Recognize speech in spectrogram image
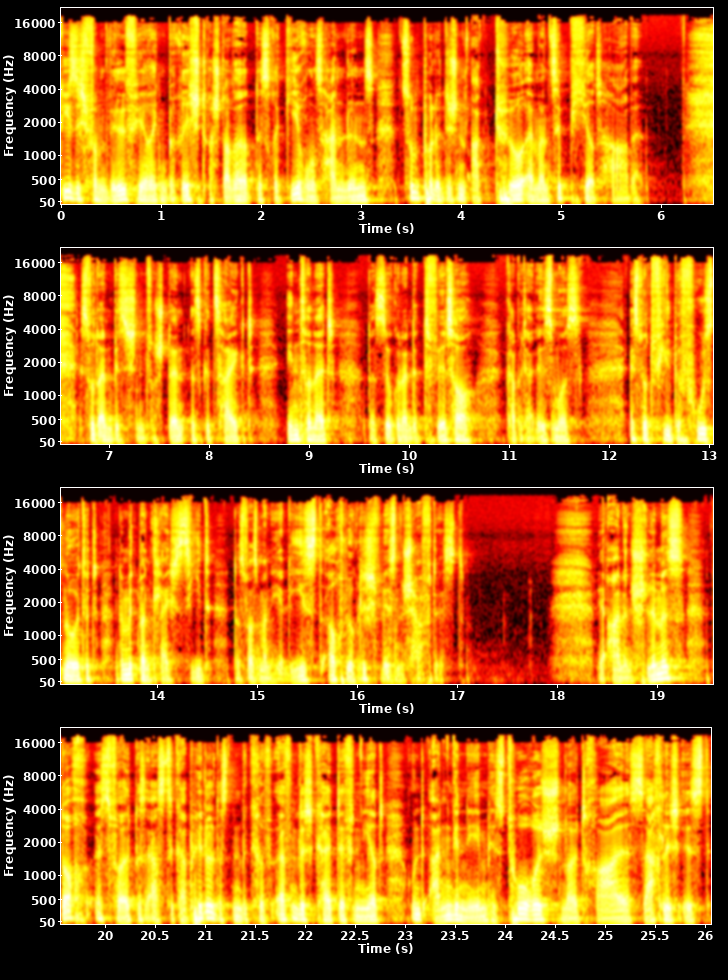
die sich vom willfährigen Berichterstatter des Regierungshandelns zum politischen Akteur emanzipiert habe. Es wird ein bisschen Verständnis gezeigt, Internet, das sogenannte Twitter, Kapitalismus. Es wird viel befußnotet, damit man gleich sieht, dass was man hier liest auch wirklich Wissenschaft ist. Wir ahnen Schlimmes, doch es folgt das erste Kapitel, das den Begriff Öffentlichkeit definiert und angenehm historisch, neutral, sachlich ist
